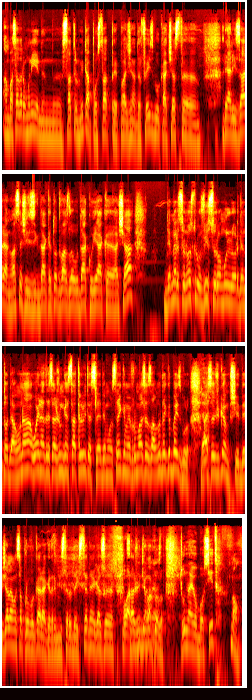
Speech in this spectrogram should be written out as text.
Ambasada României din Statele Unite a postat pe pagina de Facebook această realizare a noastră și zic, dacă tot v-ați lăuda cu ea că așa, demersul nostru, visul românilor de întotdeauna, Oina trebuie să ajungă în Statele Unite, să le demonstrăm că e mai frumoasă sau nu decât baseball da. Hai să jucăm. Și deja le-am lăsat provocarea către Ministerul de Externe ca să, să ajungem acolo. Tu n-ai obosit? Nu.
